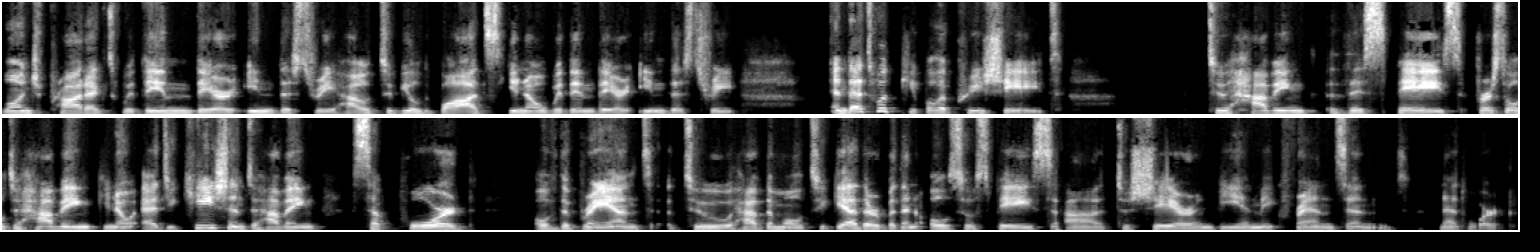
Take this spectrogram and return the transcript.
launch products within their industry how to build bots you know within their industry. And that's what people appreciate to having this space first of all to having you know education to having support of the brand to have them all together, but then also space uh, to share and be and make friends and network.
